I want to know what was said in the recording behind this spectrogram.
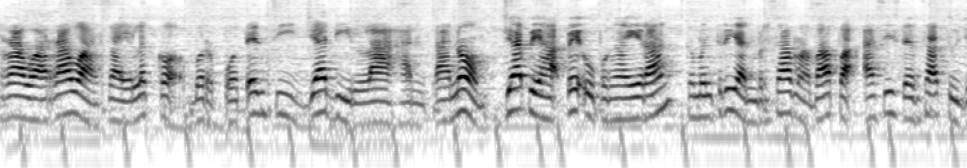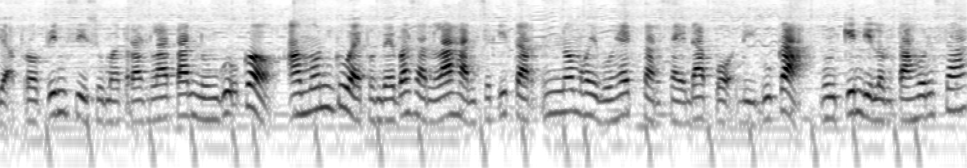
rawa-rawa saya lekok berpotensi jadi lahan tanam. Ja pihak PU Pengairan, Kementerian bersama Bapak Asisten Satu Jak Provinsi Sumatera Selatan nunggu ko. Amon gue pembebasan lahan sekitar 6000 hektar saya dapok dibuka. Mungkin di lem tahun sa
